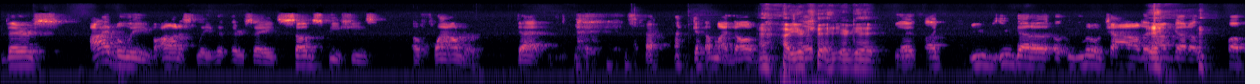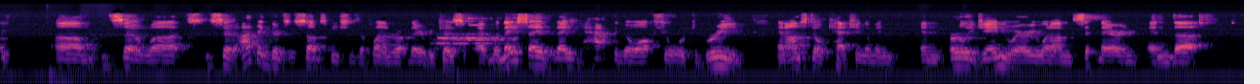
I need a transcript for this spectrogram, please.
there's, I believe honestly that there's a subspecies of flounder that. sorry, I got my dog. oh, you're good. You're good. Yeah, it's like you you got a, little child and I've got a puppy. Um, so, uh, so I think there's a subspecies of flounder up there because uh, when they say that they have to go offshore to breed, and I'm still catching them in, in early January when I'm sitting there and, and uh,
